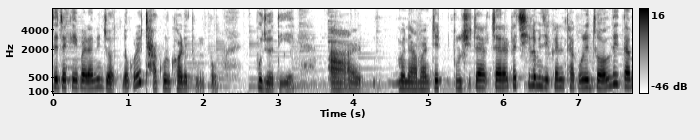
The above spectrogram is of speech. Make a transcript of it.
যেটাকে এবার আমি যত্ন করে ঠাকুর ঘরে তুলবো পুজো দিয়ে। আর মানে আমার যে তুলসী চারাটা ছিল, আমি যেখানে ঠাকুরের জল দিতাম,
